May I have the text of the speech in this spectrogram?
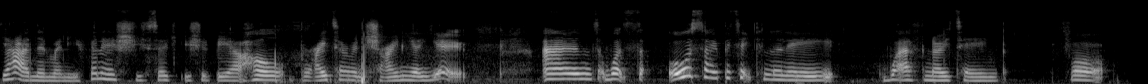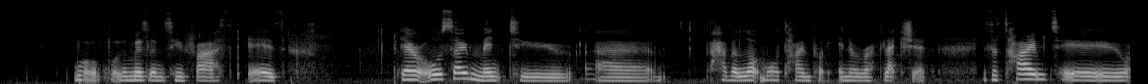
yeah, and then when you finish, you said you should be a whole brighter and shinier you. And what's also particularly worth noting for well for the Muslims who fast is they're also meant to um, have a lot more time for inner reflection. It's a time to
